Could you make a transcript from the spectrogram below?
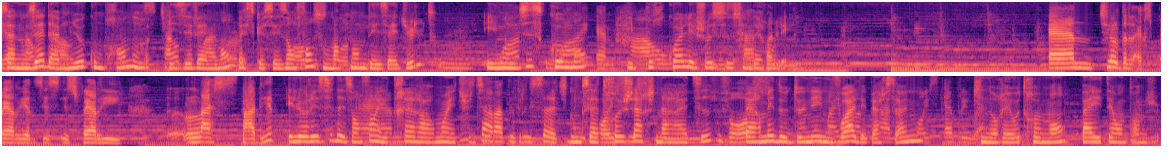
ça nous aide à mieux comprendre les événements parce que ces enfants sont maintenant des adultes et ils nous disent comment et pourquoi les choses se sont déroulées. Et le récit des enfants est très rarement étudié. Donc cette recherche narrative permet de donner une voix à des personnes qui n'auraient autrement pas été entendues.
